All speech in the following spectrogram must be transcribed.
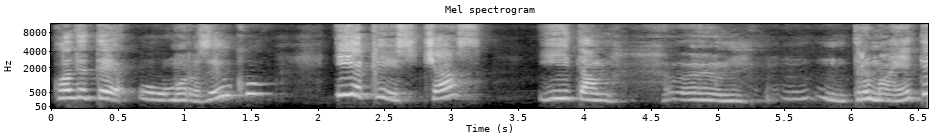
кладете у морозилку і якийсь час її там е, тримаєте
